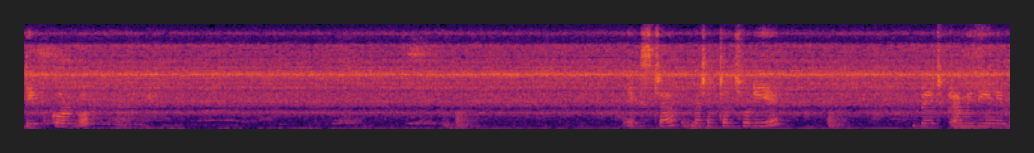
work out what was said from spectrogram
ডিপ করব। এক্সট্রা ব্যাটারটা ছড়িয়ে ব্রেড ক্রামে দিয়ে নেব।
